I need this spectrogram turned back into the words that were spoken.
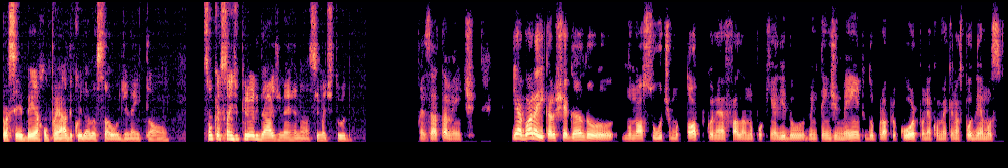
para ser bem acompanhado e cuidar da saúde, né? Então, são questões de prioridade, né, Renan? Acima de tudo. Exatamente. E agora aí, cara, chegando no nosso último tópico, né, falando um pouquinho ali do, do entendimento do próprio corpo, né, como é que nós podemos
